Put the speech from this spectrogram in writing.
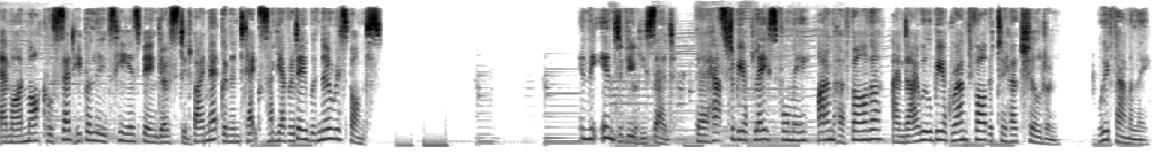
Meghan Markle said he believes he is being ghosted by Meghan and texts her every day with no response. In the interview he said, There has to be a place for me, I'm her father, and I will be a grandfather to her children. We're family.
